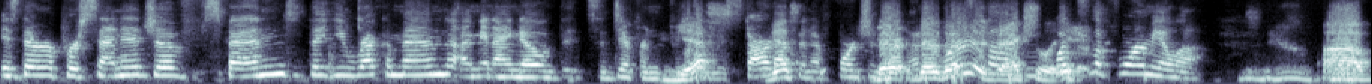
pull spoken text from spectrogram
is there a percentage of spend that you recommend? I mean, I know it's a different yes, startup yes. and a fortune. There, there, there is the, actually. What's the formula? Uh,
